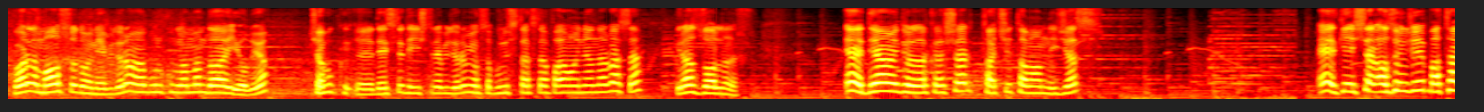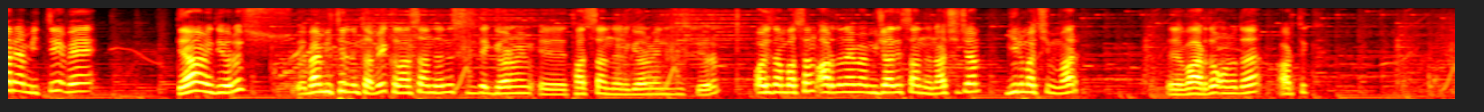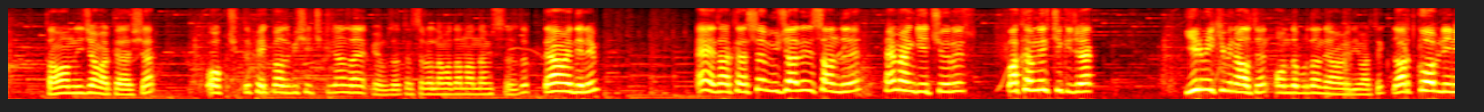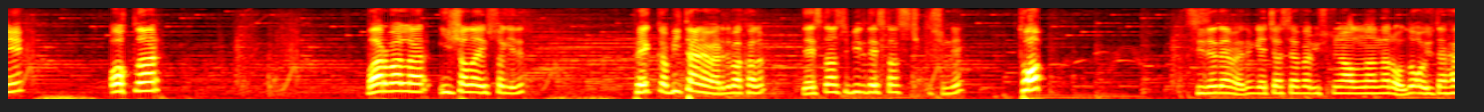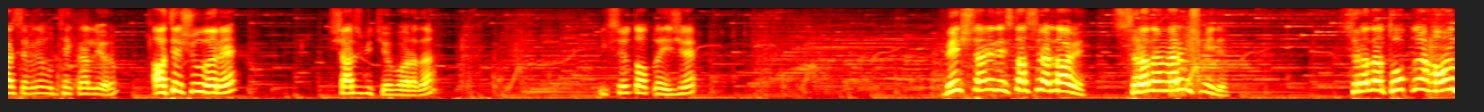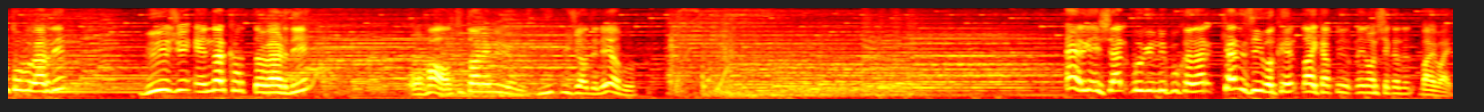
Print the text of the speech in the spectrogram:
Bu arada mouse'la da oynayabiliyorum ama bunu kullanmam daha iyi oluyor. Çabuk e, deste değiştirebiliyorum. Yoksa BlueStacks'ta falan oynayanlar varsa biraz zorlanır. Evet devam ediyoruz arkadaşlar. Taçı tamamlayacağız. Evet gençler az önce bataryam bitti ve devam ediyoruz. E, Ben bitirdim tabii. Klan sandığını siz de görmem, e, taç sandığını görmenizi istiyorum. O yüzden basalım. Ardından hemen mücadele sandığını açacağım. Bir maçım var. E, vardı. Onu da artık tamamlayacağım arkadaşlar. Ok çıktı. Pek fazla bir şey çıkacağını zannetmiyorum. Zaten sıralamadan anlamışsınızdır. Devam edelim. Evet arkadaşlar mücadele sandığı. Hemen geçiyoruz. Bakalım ne çıkacak. 22.000 altın. Onu da buradan devam edeyim artık. Dart Goblin'i. Oklar. Barbarlar. İnşallah Efso gelir. Pekka bir tane verdi bakalım. Destansı bir destansı çıktı şimdi. Top. Size demedim. Geçen sefer üstüne alınanlar oldu. O yüzden her seferinde bunu tekrarlıyorum. Ateş ruhları. Şarj bitiyor bu arada. İksir toplayıcı. 5 tane destansı verdi abi. Sıradan vermiş miydi? Sıradan toplayan havan topu verdi. Büyücü ender kart da verdi. Oha 6 tane veriyormuş. Büyük mücadele ya bu. Evet gençler bugünlük bu kadar. Kendinize iyi bakın. Like atmayı unutmayın. Hoşçakalın. Bay bay.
